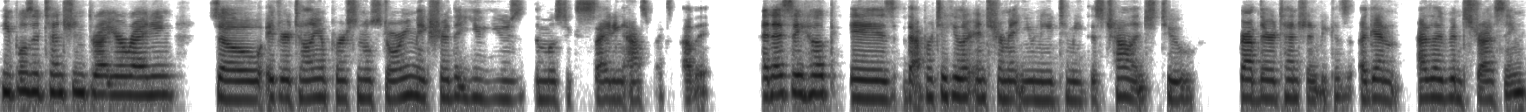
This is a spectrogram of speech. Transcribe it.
people's attention throughout your writing so if you're telling a personal story, make sure that you use the most exciting aspects of it. An essay hook is that particular instrument you need to meet this challenge to grab their attention because again, as I've been stressing,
